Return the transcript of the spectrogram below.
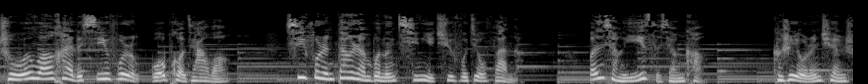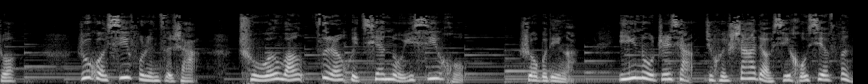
楚文王害得西夫人国破家亡，西夫人当然不能轻易屈服就范呐。本想以死相抗，可是有人劝说，如果西夫人自杀，楚文王自然会迁怒于西侯，说不定啊，一怒之下就会杀掉西侯泄愤。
